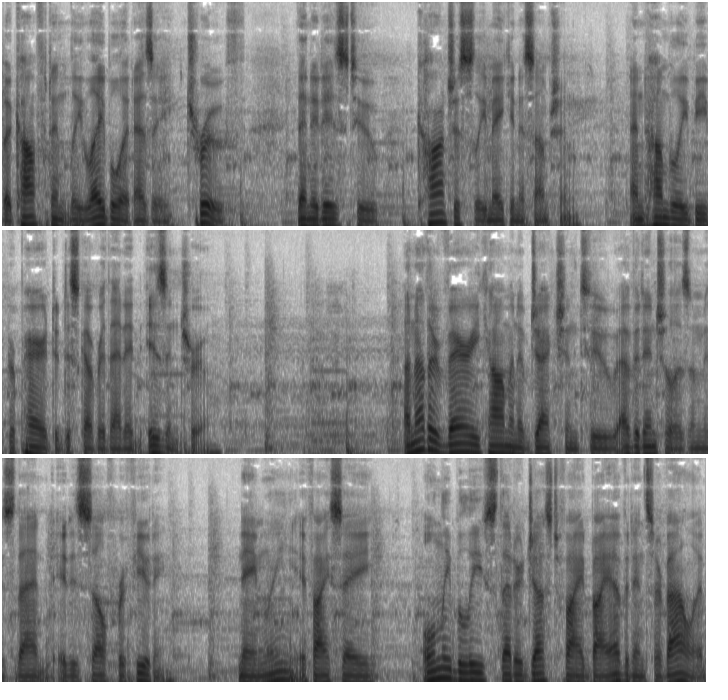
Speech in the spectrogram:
but confidently label it as a truth than it is to consciously make an assumption and humbly be prepared to discover that it isn't true. Another very common objection to evidentialism is that it is self refuting. Namely, if I say, only beliefs that are justified by evidence are valid,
